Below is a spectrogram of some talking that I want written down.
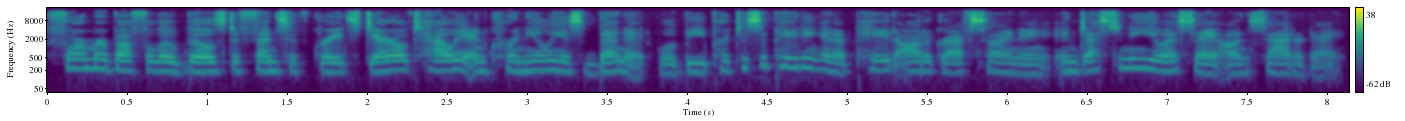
Former Buffalo Bills defensive greats Daryl Talley and Cornelius Bennett will be participating in a paid autograph signing in Destiny USA on Saturday.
